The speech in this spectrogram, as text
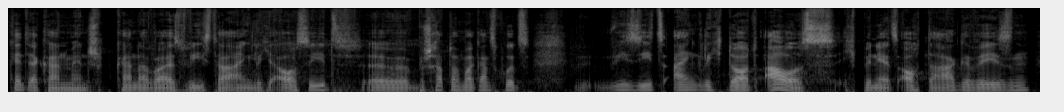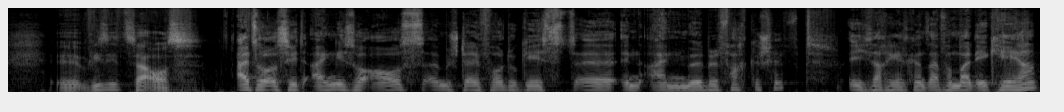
kennt ja kein Mensch. Keiner weiß, wie es da eigentlich aussieht. Äh, beschreib doch mal ganz kurz, wie sieht's eigentlich dort aus? Ich bin jetzt auch da gewesen. Äh, wie sieht's da aus? Also es sieht eigentlich so aus, ähm, stell dir vor, du gehst äh, in ein Möbelfachgeschäft. Ich sage jetzt ganz einfach mal Ikea.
